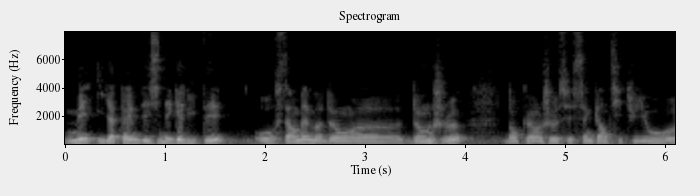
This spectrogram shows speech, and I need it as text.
mais il y a quand même des inégalités au sein même d'un jeu. Donc un jeu c'est 56 tuyaux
